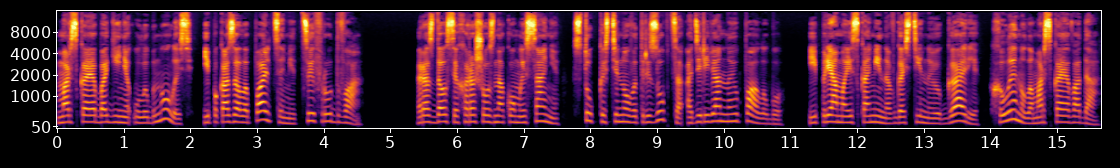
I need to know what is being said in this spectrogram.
морская богиня улыбнулась и показала пальцами цифру два. Раздался хорошо знакомый Сане стук костяного трезубца о деревянную палубу, и прямо из камина в гостиную Гарри хлынула морская вода.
